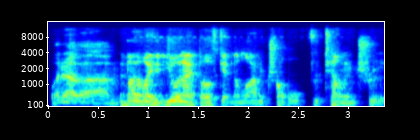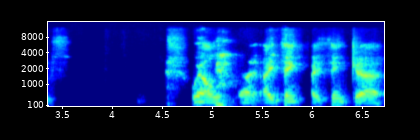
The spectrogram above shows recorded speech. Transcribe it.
What um, by the way, you and I both get in a lot of trouble for telling truth. Well, I think I think uh,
